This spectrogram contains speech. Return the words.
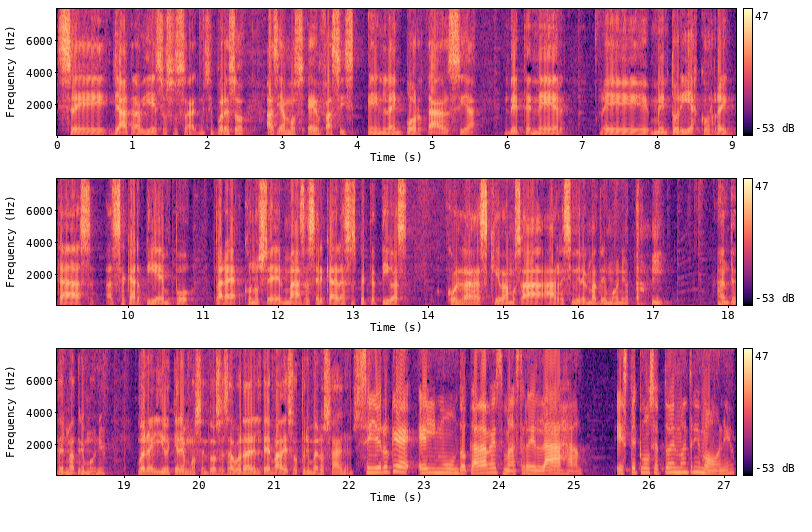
se ya atraviesa esos años. Y por eso hacíamos énfasis en la importancia de tener eh, mentorías correctas, a sacar tiempo para conocer más acerca de las expectativas con las que vamos a recibir el matrimonio antes del matrimonio. Bueno, y hoy queremos entonces abordar el tema de esos primeros años. Sí, yo creo que el mundo cada vez más relaja este concepto del matrimonio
